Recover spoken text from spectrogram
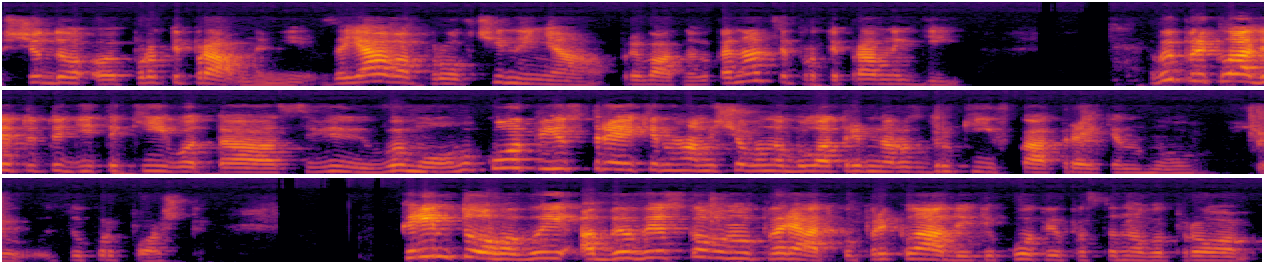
щодо е, протиправної заява про вчинення приватного виконавця протиправних дій. Ви прикладете тоді такі от а, свою вимогу, копію з трекінгом, що воно була потрібна роздруківка трекінгу з Укрпошти. Крім того, ви обов'язковому порядку прикладуєте копію постанови про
